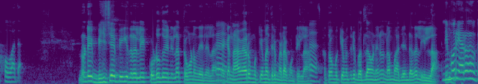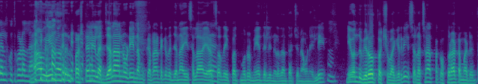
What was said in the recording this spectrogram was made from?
ಅಪವಾದ. ನೋಡಿ ಬಿ ಜೆ ಪಿ ಇದರಲ್ಲಿ ಕೊಡೋದು ಏನಿಲ್ಲ ತಗೊಳೋದೇನಿಲ್ಲ ಯಾಕಂದ್ರೆ ನಾವ್ಯಾರು ಮುಖ್ಯಮಂತ್ರಿ ಹೊಂಟಿಲ್ಲ. ಅಥವಾ ಮುಖ್ಯಮಂತ್ರಿ ಬದಲಾವಣೆನೂ ನಮ್ಮ ಅಜೆಂಡಾದಲ್ಲಿ ಇಲ್ಲ. ನಿಮ್ಮವ್ರು ಯಾರೋ ಹೋಗಲ್ಲಿ ಕುತ್ಕೊಳ್ಳಲ್ಲ. ನಾವು ಏನು ಅದ್ರಲ್ಲಿ ಪ್ರಶ್ನೆನೇ ಇಲ್ಲ. ಜನ ನೋಡಿ ನಮ್ಮ ಕರ್ನಾಟಕದ ಜನ ಈ ಸಲ ಎರಡ್ ಸಾವಿರದ ಇಪ್ಪತ್ತ್ಮೂರು ಮೇದಲ್ಲಿ ನಡೆದಂಥ ಚುನಾವಣೆಯಲ್ಲಿ ನೀವೊಂದು ವಿರೋಧ ಪಕ್ಷವಾಗಿರ್ರಿ ರಚನಾತ್ಮಕ ಹೋರಾಟ ಮಾಡಿರಿ ಅಂತ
